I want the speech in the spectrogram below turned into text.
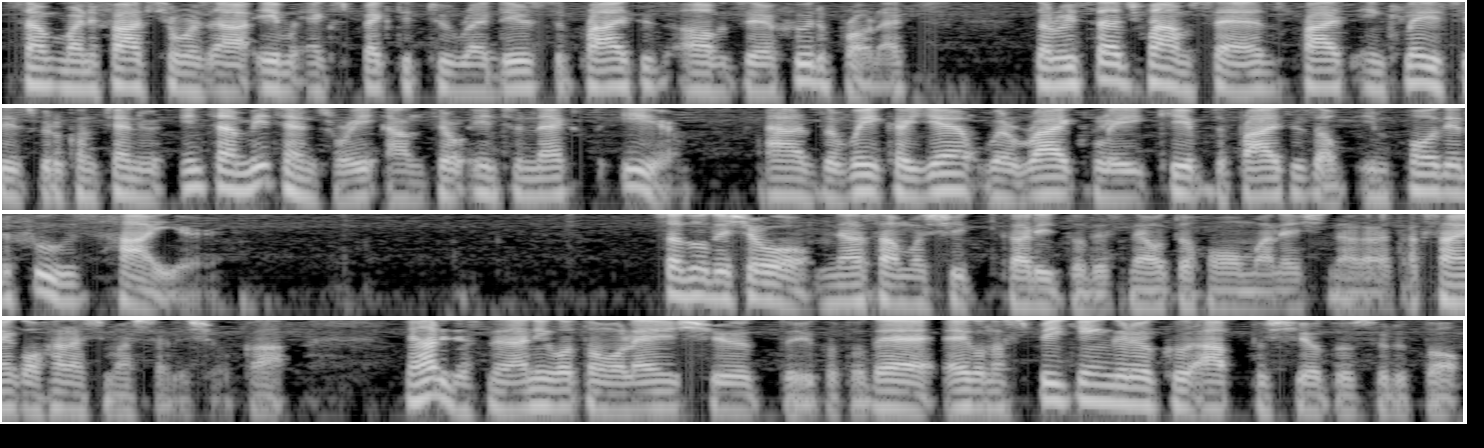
Some manufacturers are even expected to reduce the prices of their food products. The research firm says price increases will continue intermittently until into next year, as the weaker yen will likely keep the prices of imported foods higher. さあどうでしょう？皆さんもしっかりとですね、お手本を真似しながらたくさん英語を話しましたでしょうか？やはりですね、何事も練習ということで、英語のスピーキング力アップしようとすると、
